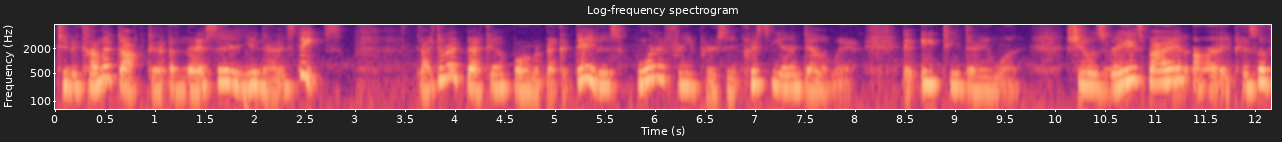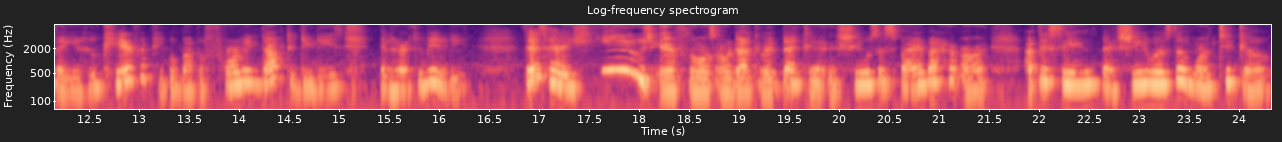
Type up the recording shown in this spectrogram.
to become a doctor of medicine in the United States. Dr. Rebecca, born Rebecca Davis, born a free person in Christiana, Delaware, in 1831. She was raised by an aunt in Pennsylvania who cared for people by performing doctor duties in her community. This had a huge influence on Dr. Rebecca, and she was inspired by her aunt after seeing that she was the one to go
